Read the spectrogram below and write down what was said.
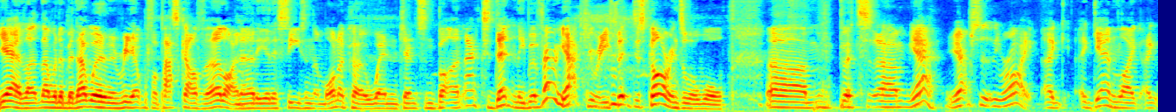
Yeah, like, that would have been that would have been really helpful for Pascal Wehrlein earlier this season at Monaco when Jenson Button accidentally but very accurately flipped his car into a wall. Um, but um, yeah, you're absolutely right. I, again, like I,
